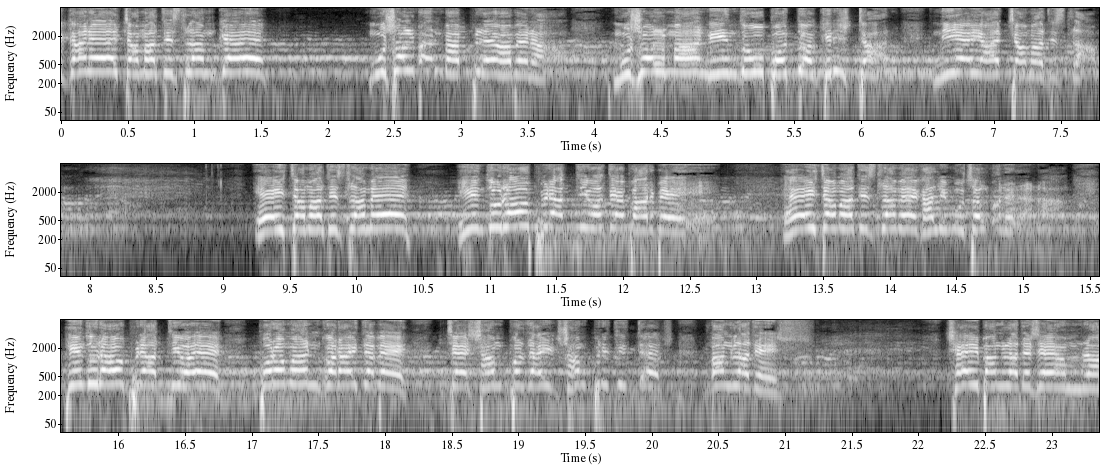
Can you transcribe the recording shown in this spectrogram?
এখানে জামাত ইসলামকে মুসলমান ভাবলে হবে না। মুসলমান, হিন্দু, বৌদ্ধ, খ্রিস্টান নিয়েই আজ জামাত ইসলাম। এই জামাত ইসলামে হিন্দুরাও প্রার্থী হতে পারবে। এই জামাত ইসলামে খালি মুসলমানেরা না, হিন্দুরাও প্রার্থী হয়ে প্রমাণ করাই দেবে যে সাম্প্রদায়িক সম্প্রীতির দেশ বাংলাদেশ। সেই বাংলাদেশে আমরা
